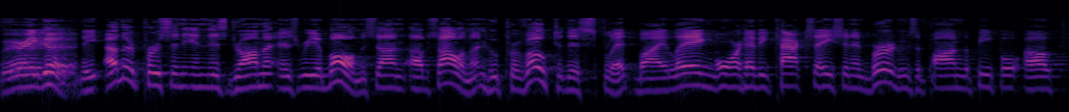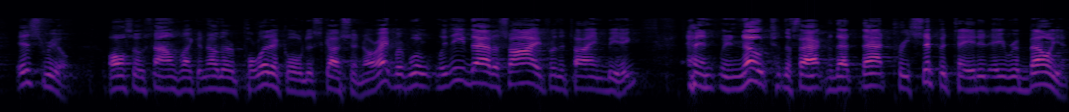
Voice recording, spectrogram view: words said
Very good. The other person in this drama is Rehoboam, the son of Solomon, who provoked this split by laying more heavy taxation and burdens upon the people of Israel. Also sounds like another political discussion, all right? But we'll, we'll leave that aside for the time being. and we note the fact that that precipitated a rebellion.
